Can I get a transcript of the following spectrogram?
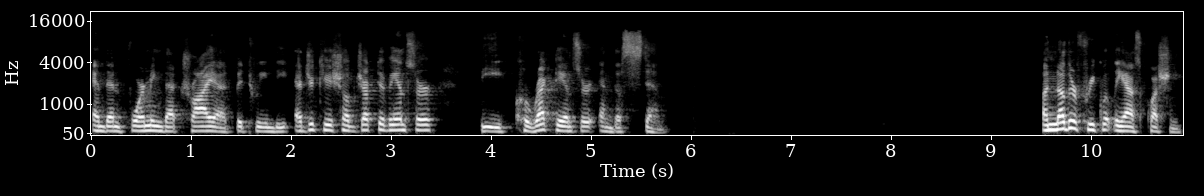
and then forming that triad between the educational objective answer, the correct answer, and the STEM. Another frequently asked question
